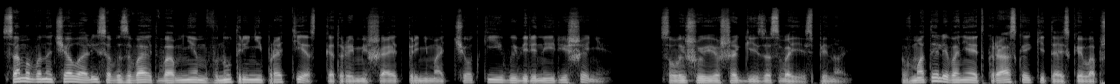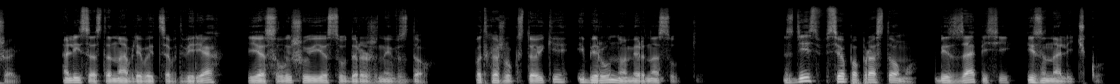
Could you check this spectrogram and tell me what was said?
С самого начала Алиса вызывает во мне внутренний протест, который мешает принимать четкие и выверенные решения. Слышу ее шаги за своей спиной. В мотеле воняет краской китайской лапшой. Алиса останавливается в дверях, я слышу ее судорожный вздох. Подхожу к стойке и беру номер на сутки. Здесь все по-простому, без записей и за наличку.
